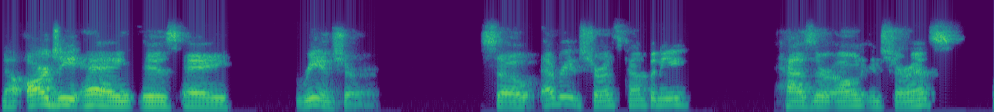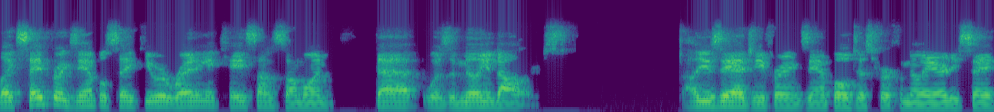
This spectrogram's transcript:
Now, RGA is a reinsurer. So, every insurance company has their own insurance like, say, for example's sake, you were writing a case on someone that was a million dollars. I'll use AIG for an example, just for familiarity's sake.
